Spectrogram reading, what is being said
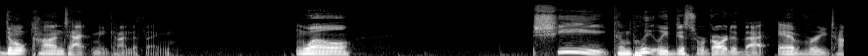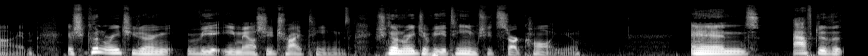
don't contact me kind of thing. Well, she completely disregarded that every time. If she couldn't reach you during via email, she'd try Teams. If she couldn't reach you via Teams, she'd start calling you. And after the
